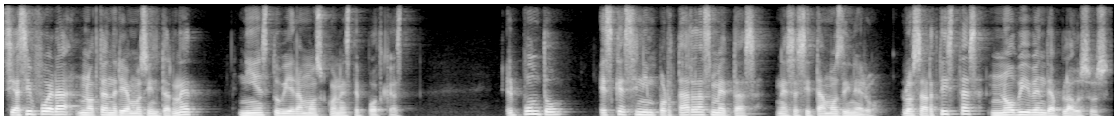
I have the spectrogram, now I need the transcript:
Si así fuera, no tendríamos internet ni estuviéramos con este podcast. El punto es que sin importar las metas, necesitamos dinero. Los artistas no viven de aplausos,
